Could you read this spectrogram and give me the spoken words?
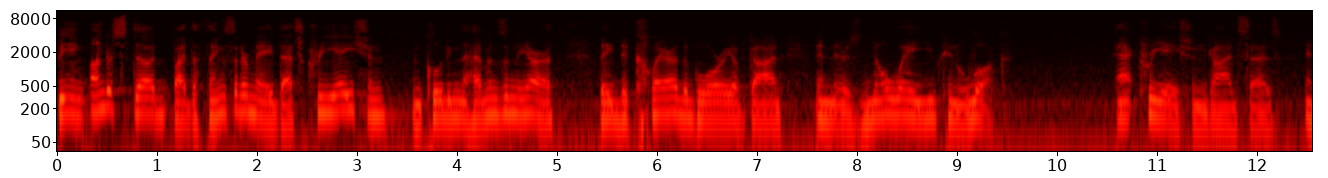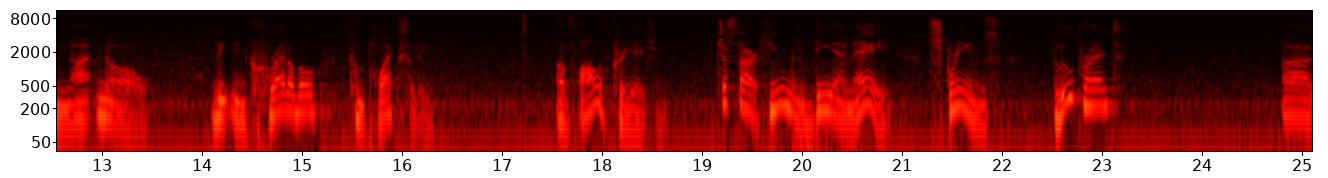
being understood by the things that are made, that's creation, including the heavens and the earth, they declare the glory of God, and there's no way you can look at creation, God says, and not know the incredible complexity of all of creation. Just our human DNA screams blueprint. Uh,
